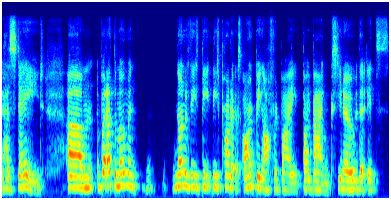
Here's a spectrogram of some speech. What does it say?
has stayed. Um, but at the moment, none of these, the, these products aren't being offered by by banks. You know that it's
